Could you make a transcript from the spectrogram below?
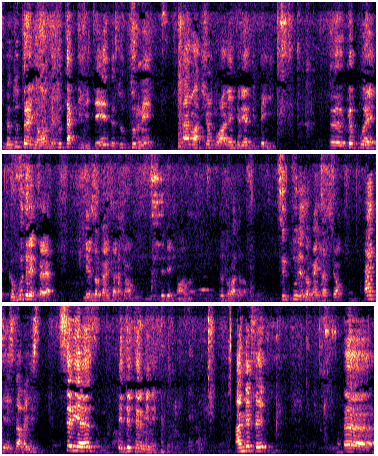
de toute réunion, de toute activité, de toute tournée à Nouakchott ou à l'intérieur du pays euh, que, pourraient, que voudraient faire les organisations de défense des droits de l'homme. Surtout les organisations anti-esclavagistes sérieuses et déterminées. En effet, euh,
